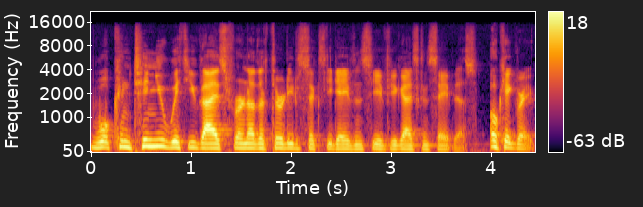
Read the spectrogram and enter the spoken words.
We'll continue with you guys for another 30 to 60 days and see if you guys can save this. Okay, great.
